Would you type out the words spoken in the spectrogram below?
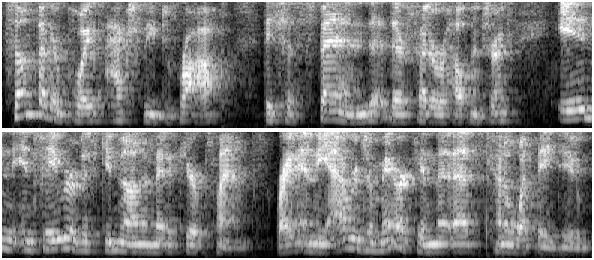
some federal employees actually drop, they suspend their federal health insurance in, in favor of just getting on a Medicare plan, right? And the average American, that's kind of what they do.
